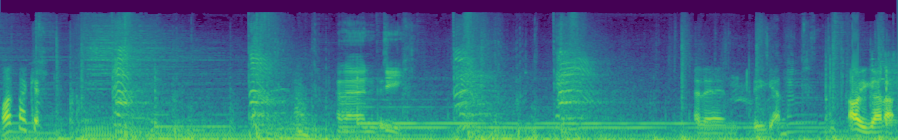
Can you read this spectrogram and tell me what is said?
What's that get? And then D. And then D again. Oh, you got up.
